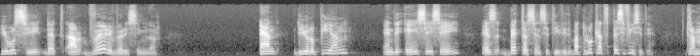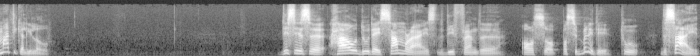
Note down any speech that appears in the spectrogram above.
You will see that are very, very similar. And the European and the ACSA has better sensitivity, but look at specificity, dramatically low. This is uh, how do they summarize the different uh, also possibility to decide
